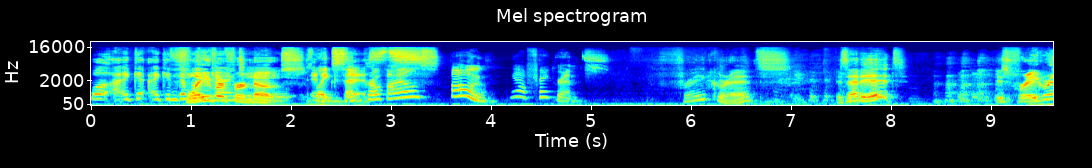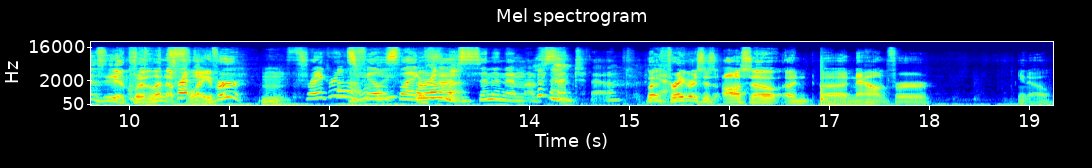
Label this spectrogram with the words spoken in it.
well, I can, I can definitely Flavor for notes. you it Like scent profiles. Oh, yeah, fragrance. Fragrance. Is that it? Is fragrance the equivalent of Fra- flavor? Mm. Hmm. Fragrance feels like Aroma. a synonym of scent, though. But Yeah. fragrance is also a, a noun for, you know,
